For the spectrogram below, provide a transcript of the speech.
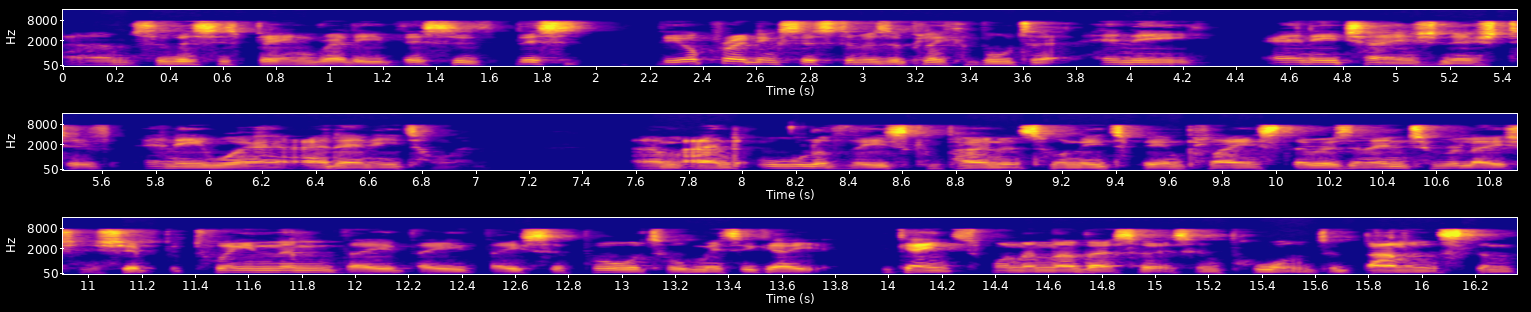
Um, so this is being ready. This is this the operating system is applicable to any any change initiative anywhere at any time. Um, and all of these components will need to be in place. There is an interrelationship between them. They, they, they support or mitigate against one another, so it's important to balance them.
